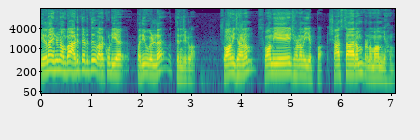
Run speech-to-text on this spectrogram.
இதெல்லாம் இன்னும் நம்ம அடுத்தடுத்து வரக்கூடிய பதிவுகளில் தெரிஞ்சுக்கலாம். சுவாமி சரணம் சுவாமியே சரணமையப்பா. சாஸ்தாரம் பிரணமாமியகம்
